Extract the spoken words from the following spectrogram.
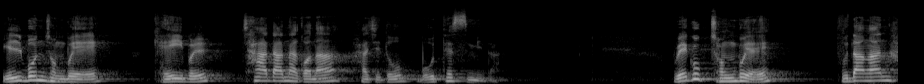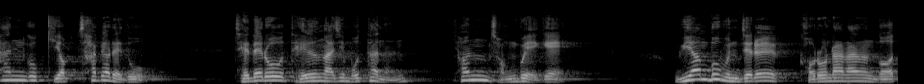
일본 정부의 개입을 차단하거나 하지도 못했습니다. 외국 정부의 부당한 한국 기업 차별에도 제대로 대응하지 못하는 현 정부에게 위안부 문제를 거론하라는 것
